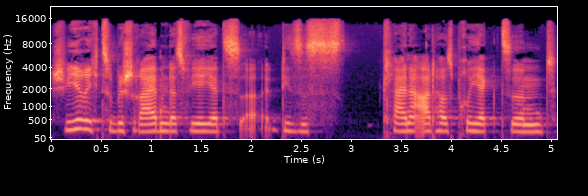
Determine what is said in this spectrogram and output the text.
schwierig zu beschreiben, dass wir jetzt äh, dieses kleine Arthouse-Projekt sind,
